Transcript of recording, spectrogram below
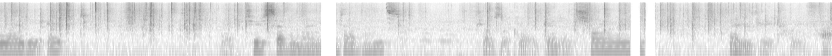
798. We have two 797s. Drills look really good and shiny. 3325.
